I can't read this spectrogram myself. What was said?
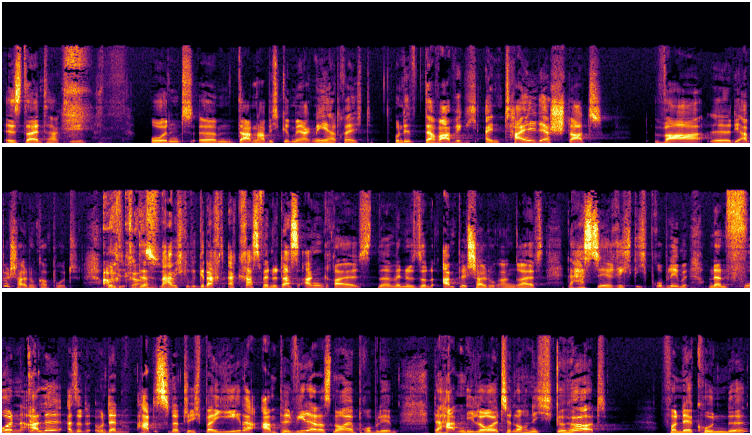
Ist dein Taxi. Und ähm, dann habe ich gemerkt, nee, er hat recht. Und da war wirklich ein Teil der Stadt, war äh, die Ampelschaltung kaputt. Und krass. das, da habe ich gedacht, ah krass, wenn du das angreifst, ne, wenn du so eine Ampelschaltung angreifst, da hast du ja richtig Probleme. Und dann fuhren alle, also und dann hattest du natürlich bei jeder Ampel wieder das neue Problem. Da hatten die Leute noch nicht gehört von der Kunde.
